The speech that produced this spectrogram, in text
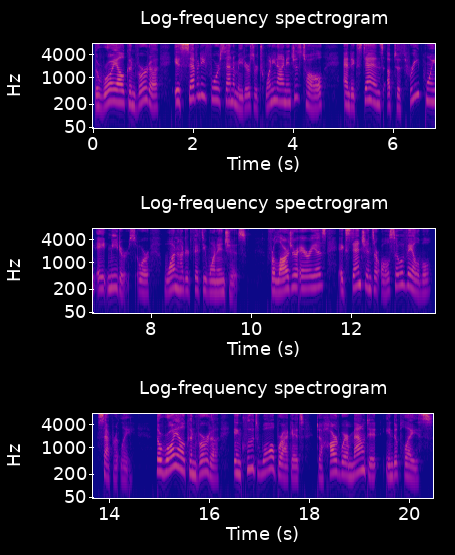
The Royale Converta is 74 centimeters or 29 inches tall and extends up to 3.8 meters or 151 inches. For larger areas, extensions are also available separately. The Royale Converta includes wall brackets to hardware mount it into place.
